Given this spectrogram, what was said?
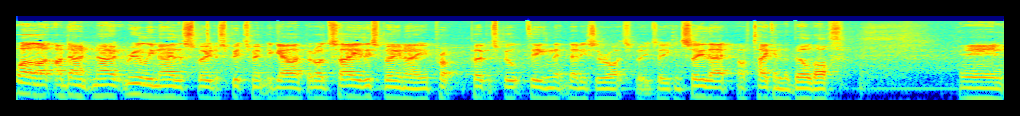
Well, I, don't know really know the speed a spit's meant to go at, but I'd say this being a purpose-built thing, that, that is the right speed. So you can see that I've taken the belt off and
